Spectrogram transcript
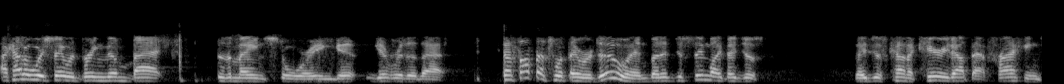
I kind of wish they would bring them back to the main story and get get rid of that. I thought that's what they were doing, but it just seemed like they just they just kind of carried out that fracking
